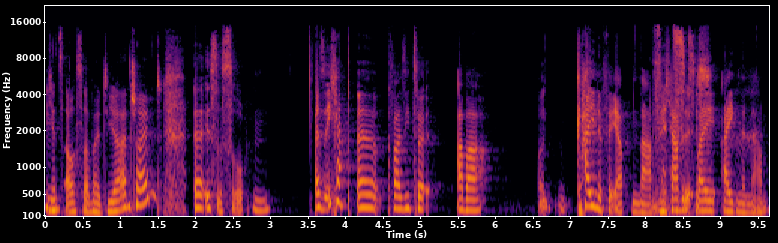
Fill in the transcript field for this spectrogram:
Mhm. jetzt außer bei dir anscheinend, äh, ist es so. Also ich habe äh, quasi zwei, aber keine vererbten Namen. Ich habe Witzig. zwei eigene Namen.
